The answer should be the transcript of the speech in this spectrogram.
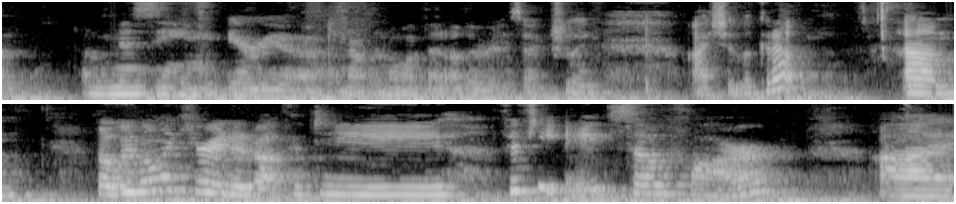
a, a, missing area. I don't know what that other is actually. I should look it up. Um, but we've only curated about 50, 58 so far. Uh,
